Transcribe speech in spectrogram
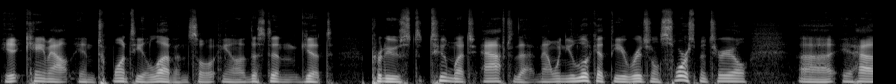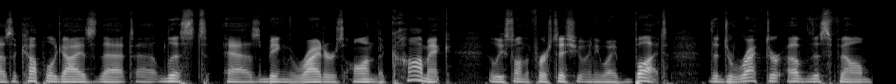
it came out in 2011, so you know this didn't get produced too much after that. Now, when you look at the original source material, uh, it has a couple of guys that uh, list as being the writers on the comic, at least on the first issue anyway. But the director of this film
